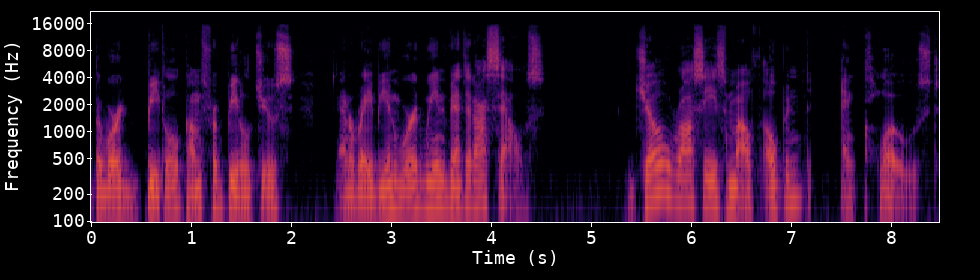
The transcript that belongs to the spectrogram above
The word beetle comes from Betelgeuse, an Arabian word we invented ourselves." Joe Rossi's mouth opened and closed.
